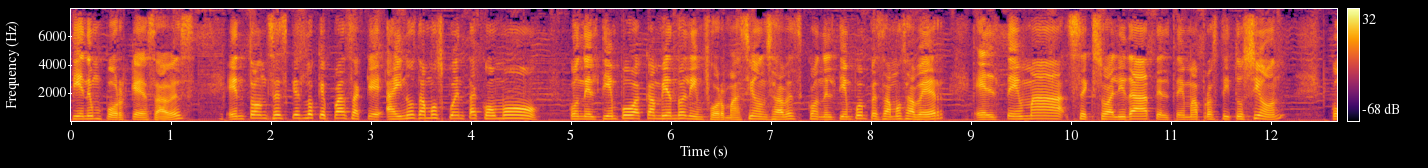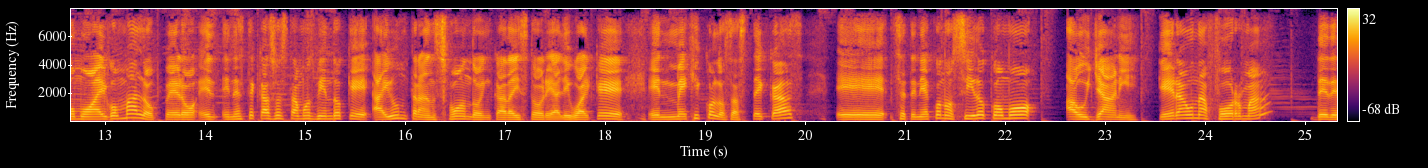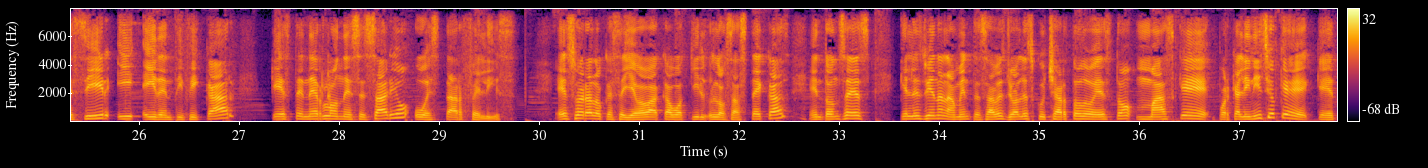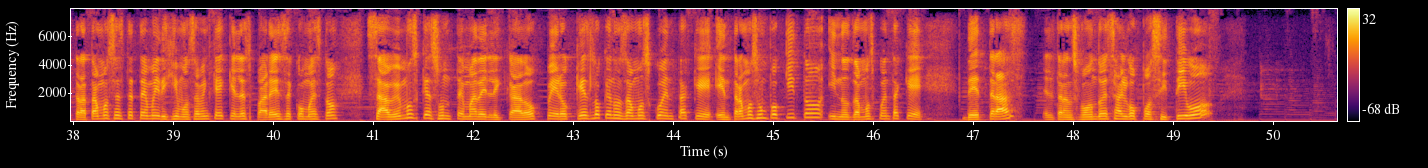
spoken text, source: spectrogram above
tiene un porqué, ¿sabes? Entonces, ¿qué es lo que pasa? Que ahí nos damos cuenta cómo con el tiempo va cambiando la información, ¿sabes? Con el tiempo empezamos a ver el tema sexualidad, el tema prostitución como algo malo, pero en, este caso estamos viendo que hay un trasfondo en cada historia, al igual que en México los aztecas eh, se tenía conocido como Auyani, que era una forma de decir e identificar que es tener lo necesario o estar feliz. Eso era lo que se llevaba a cabo aquí los aztecas. Entonces, ¿qué les viene a la mente? ¿Sabes? Yo al escuchar todo esto, más que... Porque al inicio que, que tratamos este tema y dijimos, ¿saben qué? ¿Qué les parece como esto? Sabemos que es un tema delicado, pero ¿qué es lo que nos damos cuenta? Que entramos un poquito y nos damos cuenta que detrás el trasfondo es algo positivo.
